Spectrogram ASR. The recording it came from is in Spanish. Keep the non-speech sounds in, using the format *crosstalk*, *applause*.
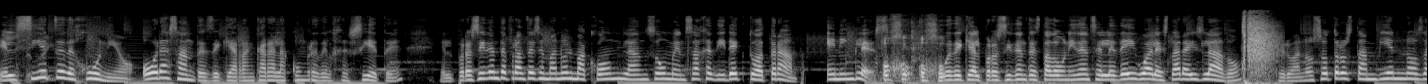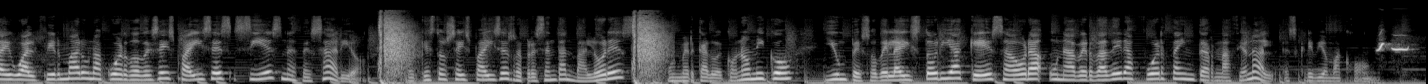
El 7 de junio, horas antes de que arrancara la cumbre del G7, el presidente francés Emmanuel Macron lanzó un mensaje directo a Trump, en inglés. Ojo, ojo. Puede que al presidente estadounidense le dé igual estar aislado, pero a nosotros también nos da igual firmar un acuerdo de seis países si es necesario, porque estos seis países representan valores, un mercado económico y un peso de la historia que es ahora una verdadera fuerza internacional, escribió Macron.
